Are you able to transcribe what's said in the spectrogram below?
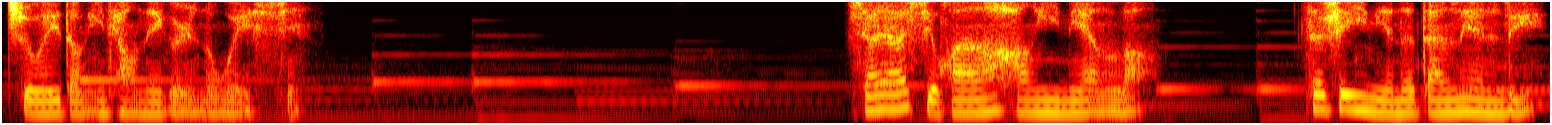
只为等一条那个人的微信。小雅喜欢阿航一年了，在这一年的单恋里，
